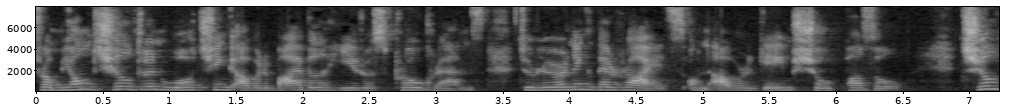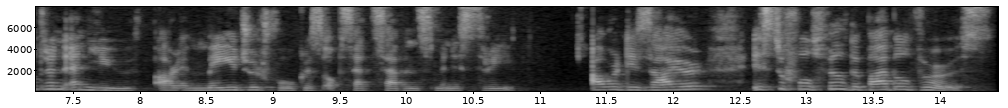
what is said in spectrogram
From young children watching our Bible Heroes programs to learning their rights on our game show puzzle, children and youth are a major focus of Sat7's ministry. Our desire is to fulfill the Bible verse,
